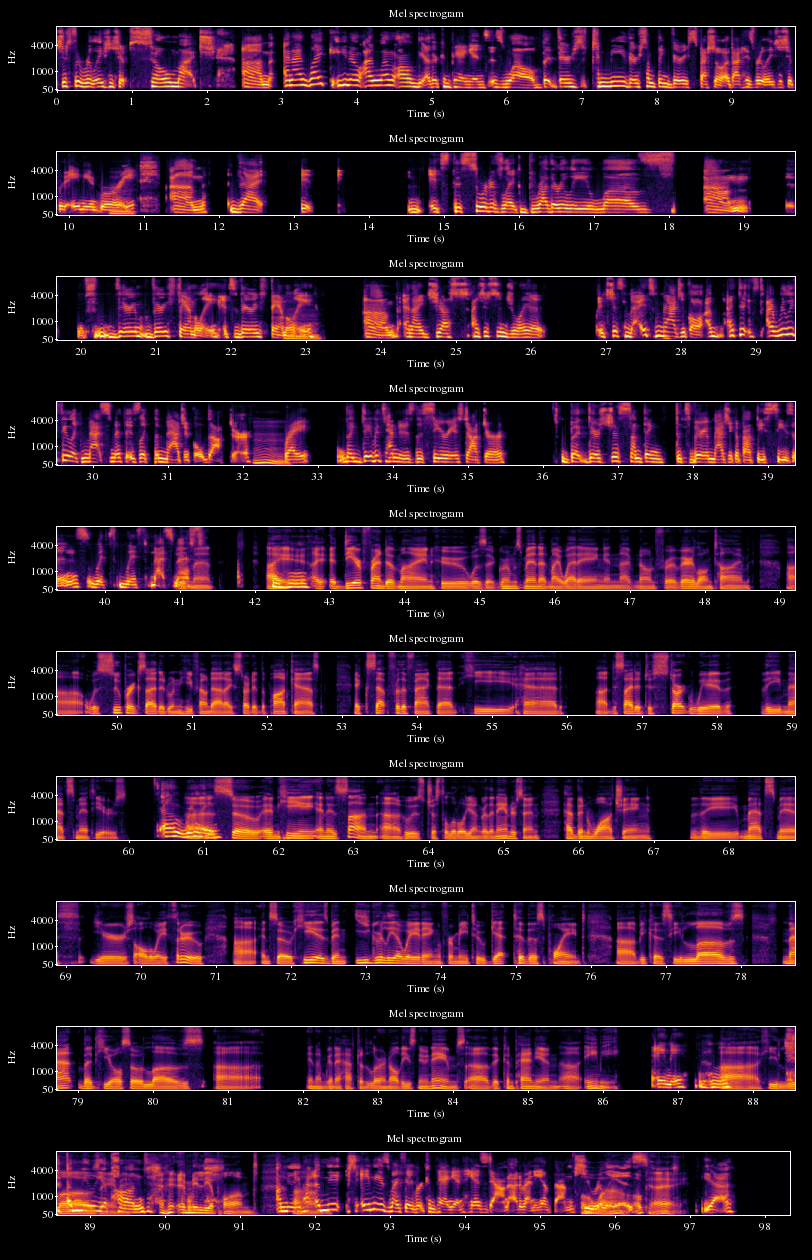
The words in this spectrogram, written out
just the relationship so much. Um, and i like you know i love all of the other companions as well but there's to me there's something very special about his relationship with amy and rory. Um, that it's this sort of like brotherly love um very very family it's very family Mhm. um and i just i just enjoy it it's just ma- it's magical i i think i really feel like matt smith is like the magical doctor Mm. right like david tennant is the serious doctor but there's just something that's very magic about these seasons with with matt smith man. I, Mhm. I a dear friend of mine who was a groomsman at my wedding and I've known for a very long time uh, was super excited when he found out I started the podcast, except for the fact that he had uh, decided to start with the Matt Smith years. oh really Uh, so, and he and his son, uh, who is just a little younger than Anderson, have been watching the Matt Smith years all the way through. Uh, and so he has been eagerly awaiting for me to get to this point uh, because he loves Matt, but he also loves. Uh, and I'm going to have to learn all these new names. Uh, the companion, uh, Amy. Amy Mhm. Uh, he loves Amelia Amy. Pond. Emilia Pond. Amelia, Pond. Um, Amy, Amy is my favorite companion, hands down, out of any of them. She Oh, really wow. is. Okay. Yeah.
